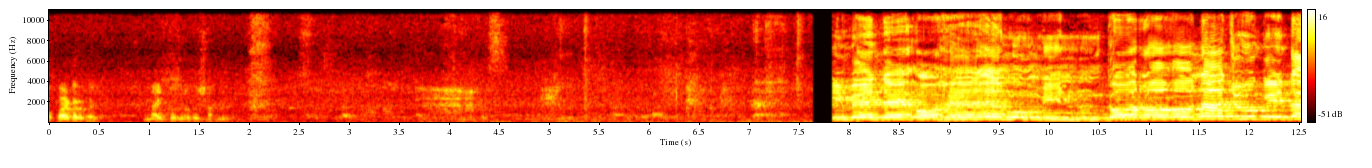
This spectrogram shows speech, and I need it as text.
ऑपरेटर भाई माइक हजरत सामने Thank বেদে ওহে মুমিন করোনা যুগদান।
